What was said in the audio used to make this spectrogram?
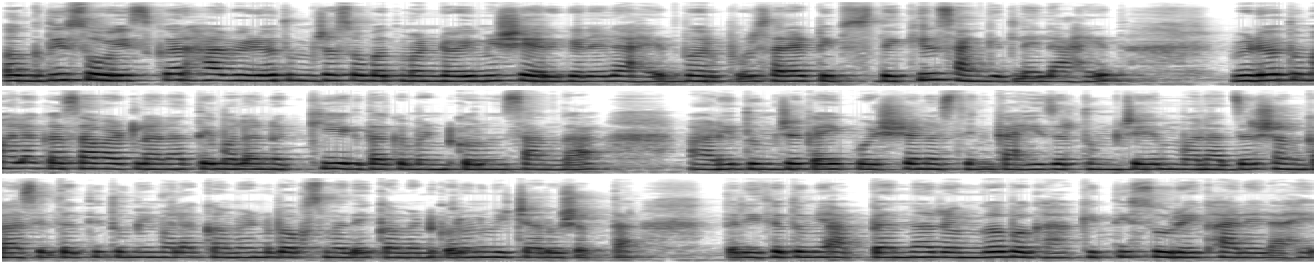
अगदी सोयीस्कर हा व्हिडिओ तुमच्यासोबत मंडळी मी शेअर केलेले आहेत भरपूर साऱ्या टिप्स देखील सांगितलेल्या आहेत. व्हिडिओ तुम्हाला कसा वाटला ना ते मला नक्की एकदा कमेंट करून सांगा. आणि तुमचे काही क्वेश्चन असतील काही जर तुमचे मनात जर शंका असेल तर ती तुम्ही मला कमेंट बॉक्समध्ये कमेंट करून विचारू शकता. तर इथे तुम्ही आप्यांना रंग बघा किती सुरेख आलेला आहे.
